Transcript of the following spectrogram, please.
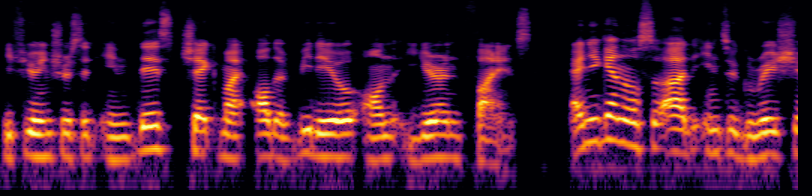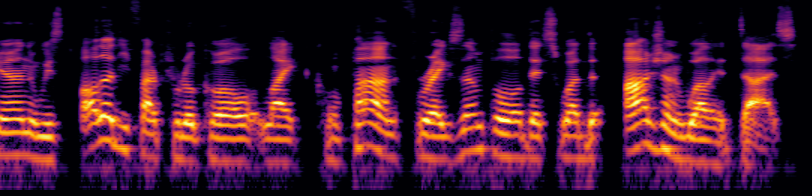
If you're interested in this, check my other video on Yearn Finance. And you can also add integration with other DeFi protocol like Compound, for example, that's what the Argent wallet does.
